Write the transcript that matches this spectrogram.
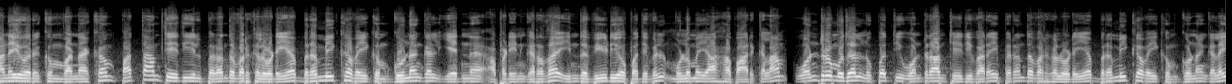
அனைவருக்கும் வணக்கம். பத்தாம் தேதியில் பிறந்தவர்களுடைய பிரமிக்க வைக்கும் குணங்கள் என்ன அப்படிங்கிறத இந்த வீடியோ பதிவில் முழுமையாக பார்க்கலாம். ஒன்று முதல் முப்பத்தி ஒன்றாம் தேதி வரை பிறந்தவர்களுடைய பிரமிக்க வைக்கும் குணங்களை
